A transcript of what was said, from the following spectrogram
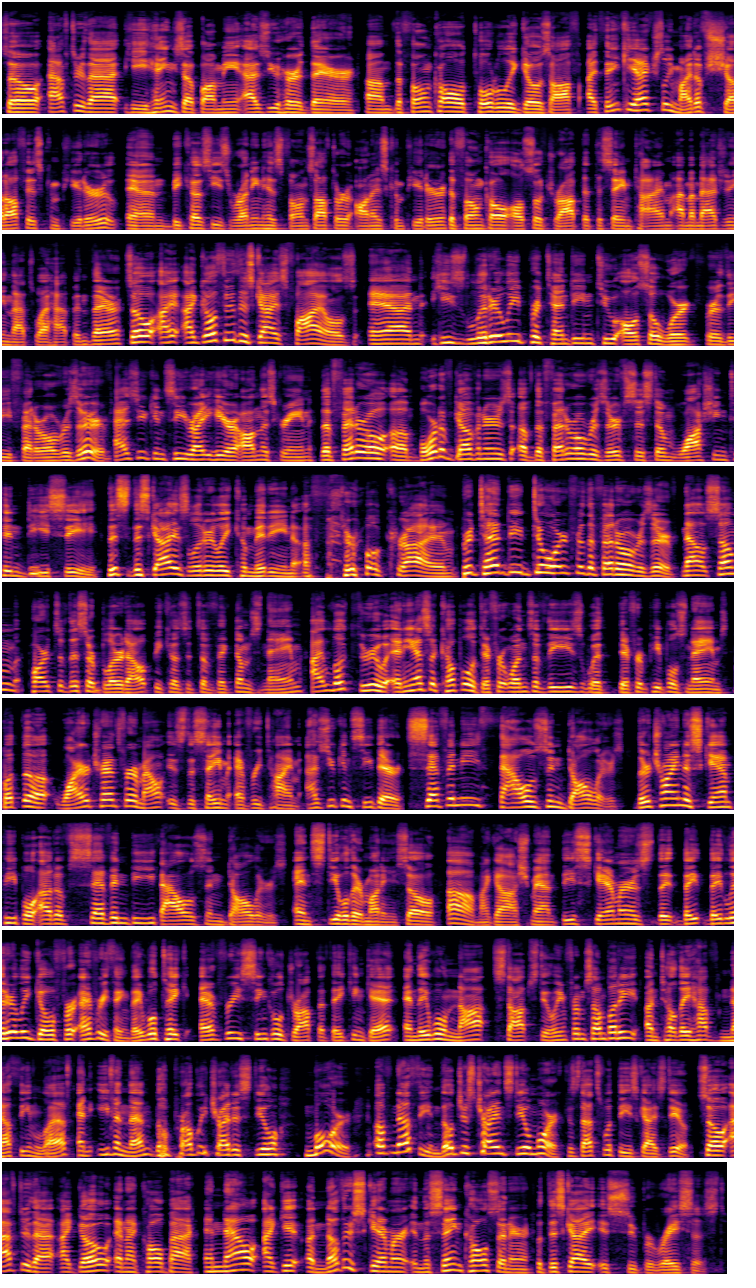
So after that, he hangs up on me, as you heard there. Um, the phone call totally goes off. I think he actually might have shut off his computer, and because he's running his phone software on his computer, the phone call also dropped at the same time. I'm imagining that's what happened there. So I, I go through this guy's files, and he's literally pretending to also work for the Federal Reserve. As you can see right here on the screen, the Federal uh, Board of Governors of the Federal Reserve System, Washington, This this guy is literally committing a federal crime, pretending to work for the Federal Reserve. Now, some parts of this are blurred out because it's a victim's name. I looked through, and he has a couple of different ones of these with different people's names, but the wire transfer amount is the same every time. As you can see there, seventy thousand dollars. They're trying to scam people out of seventy thousand dollars and steal their money. So, oh my gosh, man, these scammers they they they literally go for everything. They will take every single drop that they can get, and they will not stop stealing from somebody until they have nothing left. And even then, they'll probably try to steal more of nothing. They'll just try and steal more because that's what these guys do. So after that, I go and I call back, and now I get another scammer in the same call center, but this guy is super racist.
